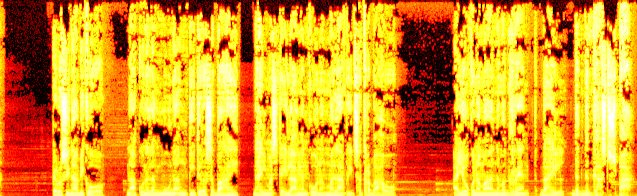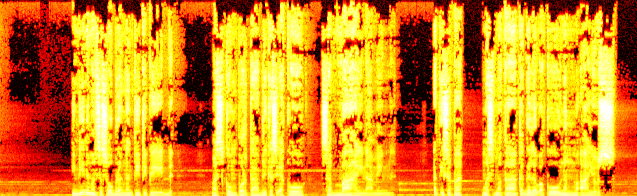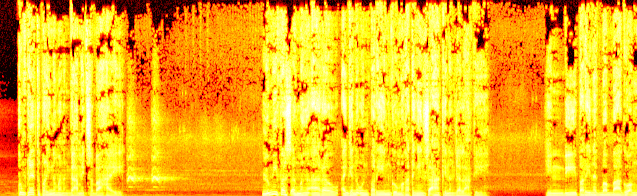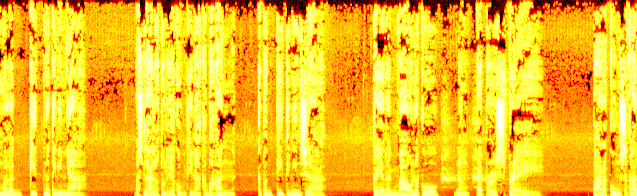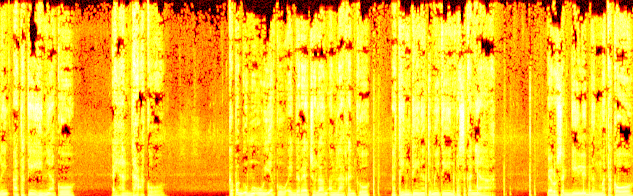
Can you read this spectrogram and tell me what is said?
Pero sinabi ko na ako na lang muna ang titira sa bahay dahil mas kailangan ko ng malapit sa trabaho. Ayoko naman na mag-rent dahil dagdag gastos pa. Hindi naman sa sobrang nagtitipid. Mas komportable kasi ako sa bahay namin. At isa pa, mas makakagalaw ako ng maayos. Kumpleto pa rin naman ang gamit sa bahay. Lumipas ang mga araw ay ganoon pa rin kung makatingin sa akin ang lalaki. Hindi pa rin nagbabago ang malagkit na tingin niya. Mas lalo tuloy akong kinakabahan kapag titingin siya. Kaya nagbaon ako ng pepper spray. Para kung sakaling atakihin niya ako, ay handa ako. Kapag umuwi ako ay diretso lang ang lakad ko at hindi na tumitingin pa sa kanya. Pero sa gilid ng mata ko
